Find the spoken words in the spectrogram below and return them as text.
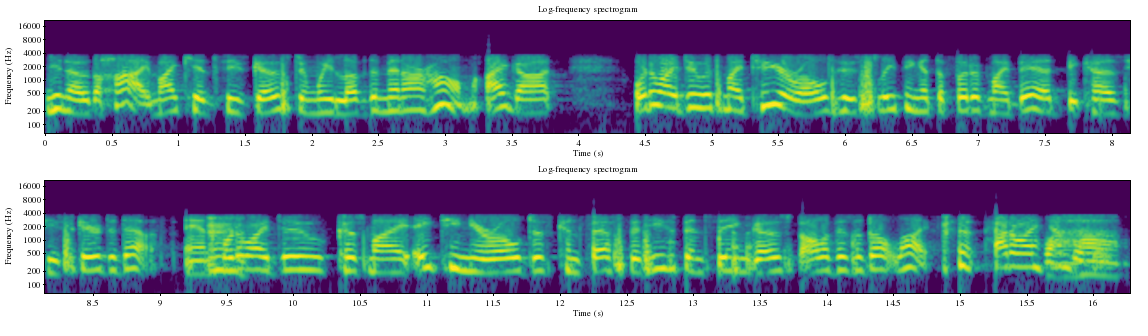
you know, the high. My kid sees ghosts, and we love them in our home. I got, what do I do with my two year old who's sleeping at the foot of my bed because he's scared to death? And what do mm. I do because my 18 year old just confessed that he's been seeing ghosts all of his adult life? How do I handle Wow. this?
